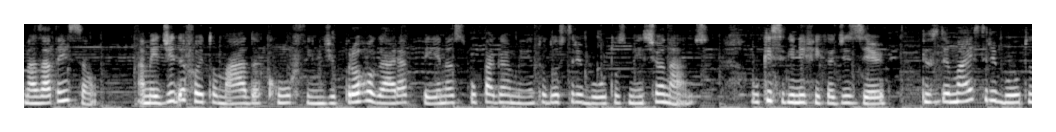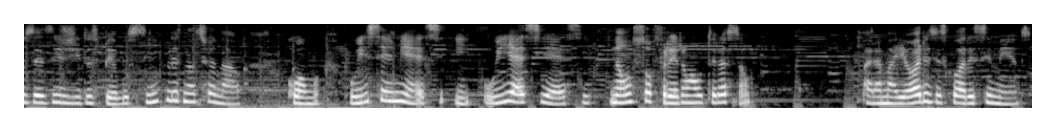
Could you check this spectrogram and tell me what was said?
Mas atenção! A medida foi tomada com o fim de prorrogar apenas o pagamento dos tributos mencionados, o que significa dizer que os demais tributos exigidos pelo Simples Nacional como o ICMS e o ISS, não sofreram alteração. Para maiores esclarecimentos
